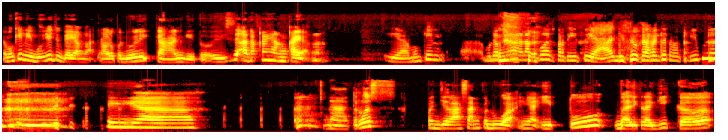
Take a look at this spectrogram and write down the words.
Ya, mungkin ibunya juga yang nggak terlalu peduli kan gitu. Jadi anaknya yang kayak, iya mungkin eh, mudah-mudahan anak gue seperti itu ya gitu karena gue termasuk ibu yang tidak Iya. Nah terus penjelasan keduanya itu balik lagi ke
